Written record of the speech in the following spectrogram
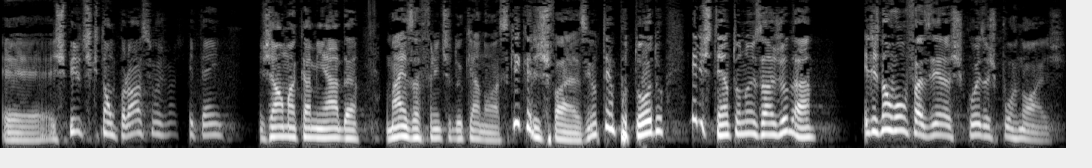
É, espíritos que estão próximos, mas que têm já uma caminhada mais à frente do que a nossa. O que, que eles fazem? O tempo todo eles tentam nos ajudar. Eles não vão fazer as coisas por nós.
